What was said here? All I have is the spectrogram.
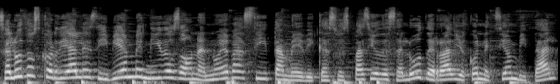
Saludos cordiales y bienvenidos a una nueva cita médica, su espacio de salud de Radio Conexión Vital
